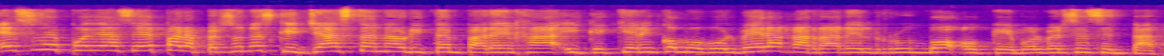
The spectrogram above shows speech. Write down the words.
eso se puede hacer para personas que ya están ahorita en pareja y que quieren como volver a agarrar el rumbo o que volverse a sentar.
